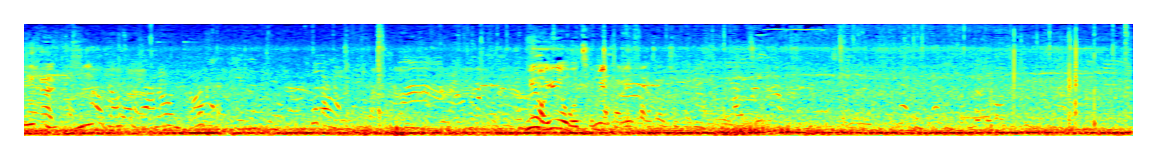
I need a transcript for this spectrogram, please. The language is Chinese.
你看，老师。没有因为我前面还没放上去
